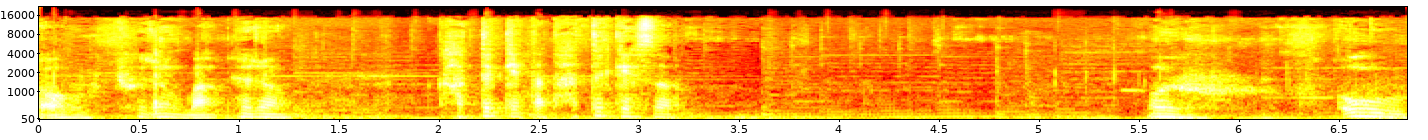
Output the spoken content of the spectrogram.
어우 표정 봐 표정. 다 뜯겠다 다 뜯겠어. 어휴 어우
